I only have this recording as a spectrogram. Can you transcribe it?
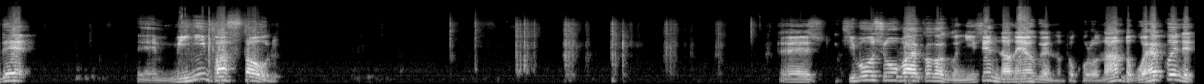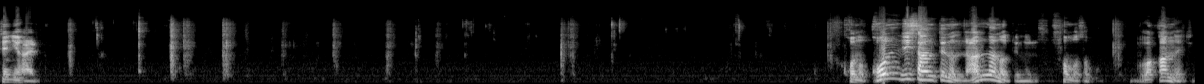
で、えー、ミニバスタオル。えー、希望商売価格2700円のところ、なんと500円で手に入る。この根治さんってのは何なのって言うんです、そもそも。わかんないじ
